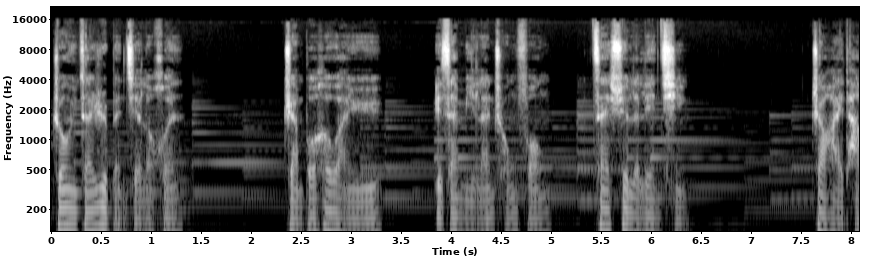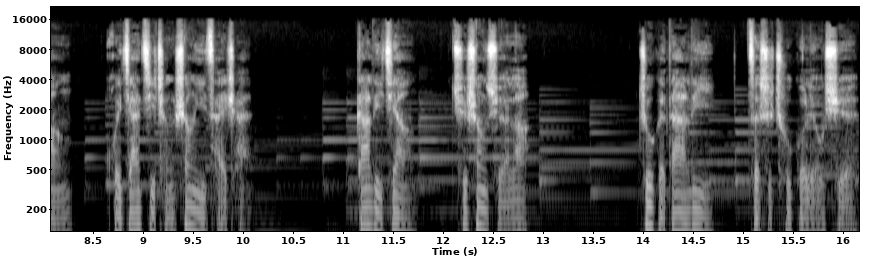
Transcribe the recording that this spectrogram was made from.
终于在日本结了婚，展博和婉瑜也在米兰重逢，再续了恋情。赵海棠回家继承上亿财产，咖喱酱去上学了，诸葛大力则是出国留学。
